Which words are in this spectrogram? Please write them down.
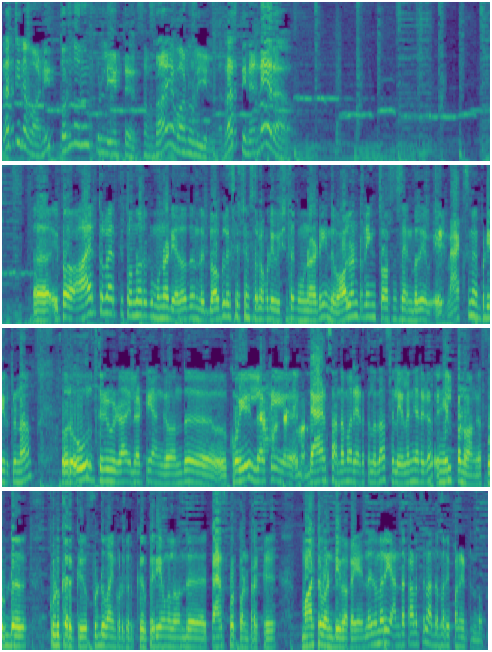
ரத்தின வாணி தொண்ணூறு புள்ளி எட்டு சமுதாய வானொலியில் ரத்தின நேரம். இப்போ ஆயிரத்தி தொள்ளாயிரத்தி தொண்ணூறுக்கு முன்னாடி அதாவது இந்த குளோபலைசேஷன் சொல்லக்கூடிய விஷயத்துக்கு முன்னாடி இந்த வாலண்டரிங் ப்ராசஸ் என்பது மேக்ஸிமம் எப்படி இருக்குன்னா ஒரு ஊர் திருவிழா இல்லாட்டி அங்க வந்து கோயில் இல்லாட்டி டான்ஸ் அந்த மாதிரி இடத்துல தான் சில இளைஞர்கள் ஹெல்ப் பண்ணுவாங்க. ஃபுட்டு கொடுக்கறக்கு ஃபுட்டு வாங்கி கொடுக்கறக்கு பெரியவங்களை வந்து டிரான்ஸ்போர்ட் பண்றதுக்கு மாட்டு வண்டி வகை இது மாதிரி அந்த காலத்துல அந்த மாதிரி பண்ணிட்டு இருந்தோம்.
